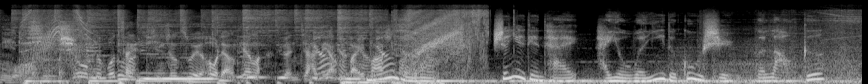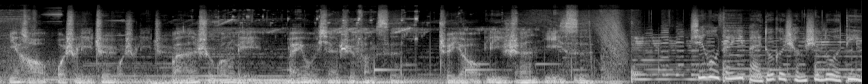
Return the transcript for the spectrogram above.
你的心事。我们的活动剩最后两天了，原价两百八。等等，深夜电台还有文艺的故事和老歌。你好，我是李志，我是李志。晚安时光里没有现实放肆，只有一生一世。先后在一百多个城市落地，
